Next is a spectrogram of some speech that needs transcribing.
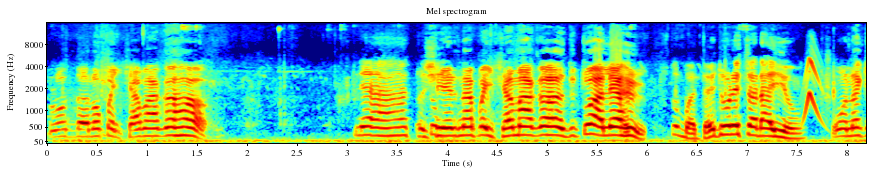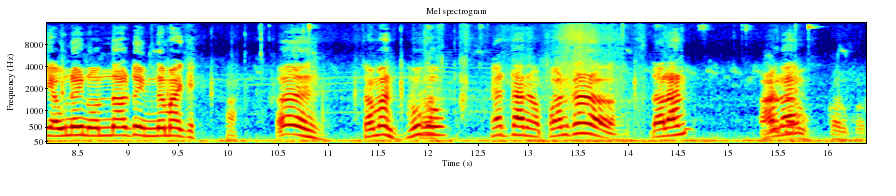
પેલો દલો પૈસા માગે હ. તો- શેરના પૈસા માગે હ? તું તો આલ્યા હું. તો બધા જોડે ચડાયો ઓને કેવું નહીં નોમ ના તો એમને માગે. હા. એ હું કહું? હેડ તાને ફોન કર દલાન. બોલાય? કરું, કરું, કરું.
